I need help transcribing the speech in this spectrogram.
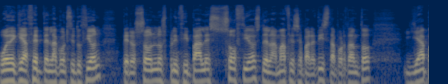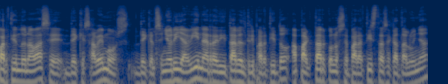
Puede que acepten la Constitución, pero son los principales socios de la mafia separatista. Por tanto, ya partiendo de una base de que sabemos de que el señor Illa viene a reeditar el tripartito, a pactar con los separatistas de Cataluña,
